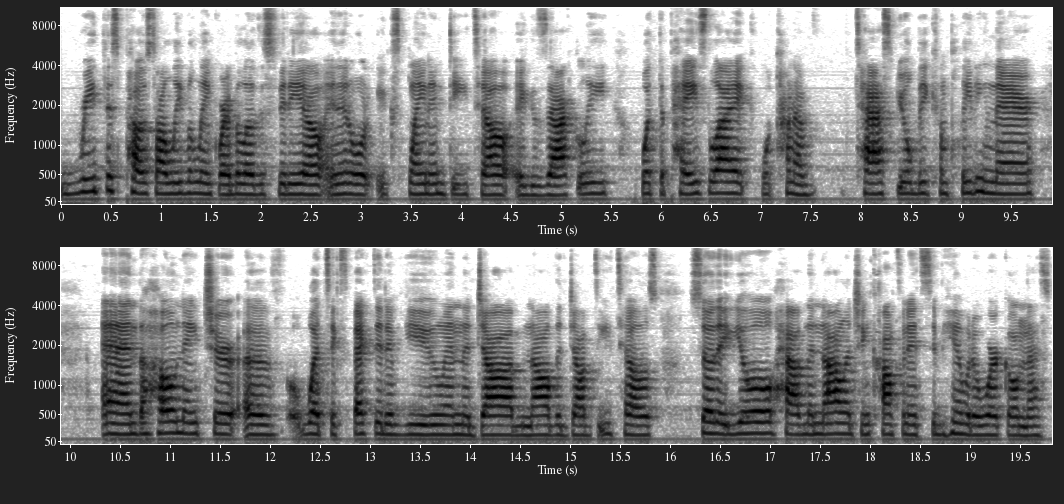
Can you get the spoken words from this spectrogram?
read this post. I'll leave a link right below this video and it'll explain in detail exactly what the pay's like, what kind of task you'll be completing there, and the whole nature of what's expected of you and the job and all the job details so that you'll have the knowledge and confidence to be able to work on this,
